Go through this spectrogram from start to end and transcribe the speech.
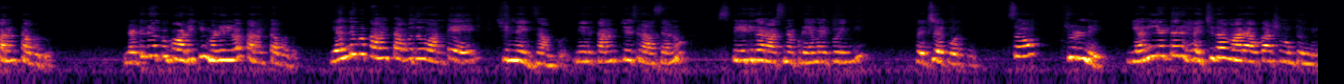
కనెక్ట్ అవ్వదు. లెటర్ యొక్క బాడీకి మిడిల్లో కనెక్ట్ అవ్వదు. ఎందుకు కనెక్ట్ అవ్వదు అంటే చిన్న ఎగ్జాంపుల్. నేను కనెక్ట్ చేసి రాశాను. స్పీడ్గా రాసినప్పుడు ఏమైపోయింది? హెచ్ అయిపోతుంది. సో చూడండి ఎన్ లెటర్ హెచ్గా మారే అవకాశం ఉంటుంది.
